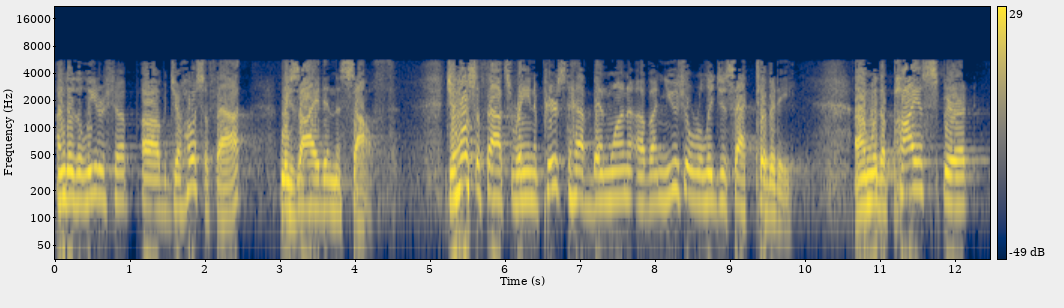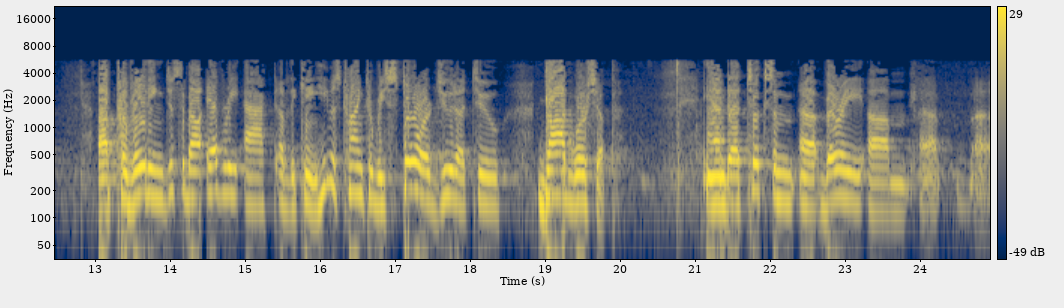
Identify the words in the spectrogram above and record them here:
under the leadership of Jehoshaphat reside in the south. Jehoshaphat's reign appears to have been one of unusual religious activity, um, with a pious spirit uh, pervading just about every act of the king. He was trying to restore Judah to God worship, and uh, took some uh, very um, uh, uh,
